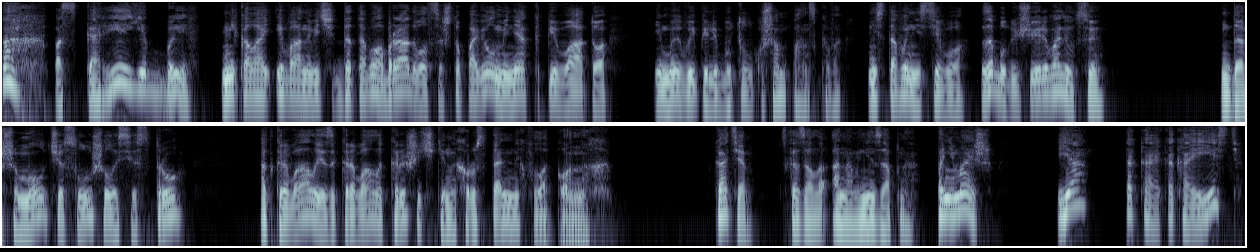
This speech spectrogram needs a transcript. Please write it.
Ах, поскорее бы! Николай Иванович до того обрадовался, что повел меня к пивато, и мы выпили бутылку шампанского. Ни с того ни с сего, за будущую революцию. Даша молча слушала сестру, открывала и закрывала крышечки на хрустальных флаконах. «Катя», — сказала она внезапно, Понимаешь, я, такая, какая есть,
